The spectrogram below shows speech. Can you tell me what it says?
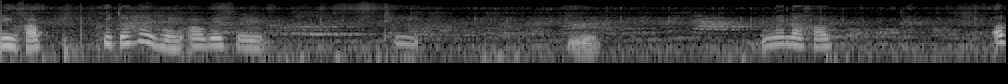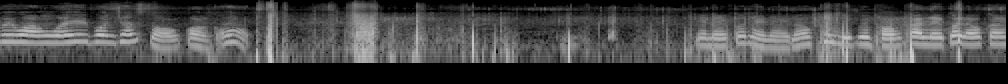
นี่ครับ คือจะให้ผมเอาไปเซฟที่ไม่ละครับ เอาไปวางไว้บนชั้นสองก่อนก็ได้ไหนๆก็ไหนๆแล้วขึ้นลิฟต์ไปพร้อมกันเลยก็แล้วกัน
